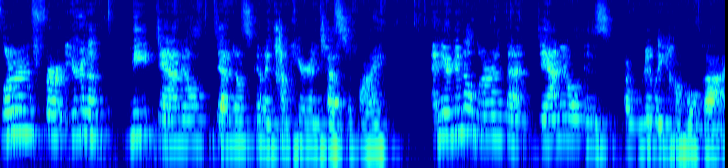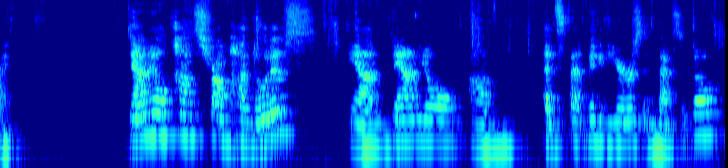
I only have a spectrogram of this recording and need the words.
learn for, you're gonna meet Daniel. Daniel's gonna come here and testify. And you're gonna learn that Daniel is a really humble guy. Daniel comes from Honduras, and Daniel um, had spent many years in Mexico.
